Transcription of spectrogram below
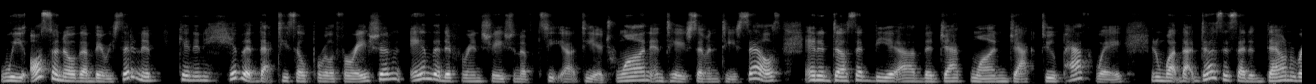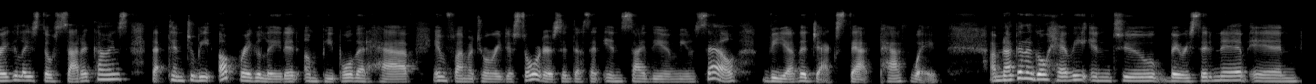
We also know that baricitinib can inhibit that T cell proliferation and the differentiation of T, uh, Th1 and Th7 T cells, and it does it via the JAK1, JAK2 pathway. And what that does is that it downregulates those cytokines that tend to be upregulated on people that have inflammatory disorders. It does it inside the immune cell via the JAK-STAT pathway. I'm not going to go heavy into baricitinib and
